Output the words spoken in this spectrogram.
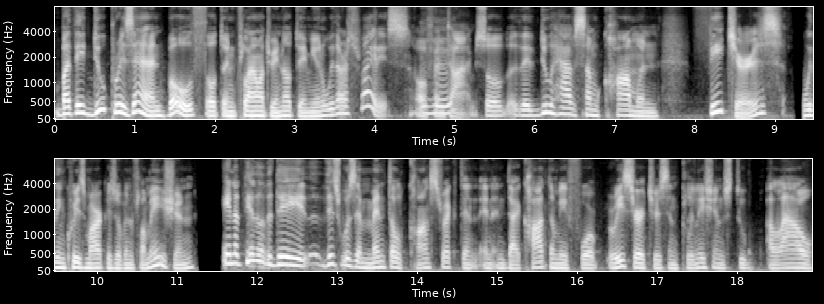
But they do present both autoinflammatory and autoimmune with arthritis oftentimes. Mm-hmm. So they do have some common features with increased markers of inflammation and at the end of the day, this was a mental construct and, and, and, dichotomy for researchers and clinicians to allow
